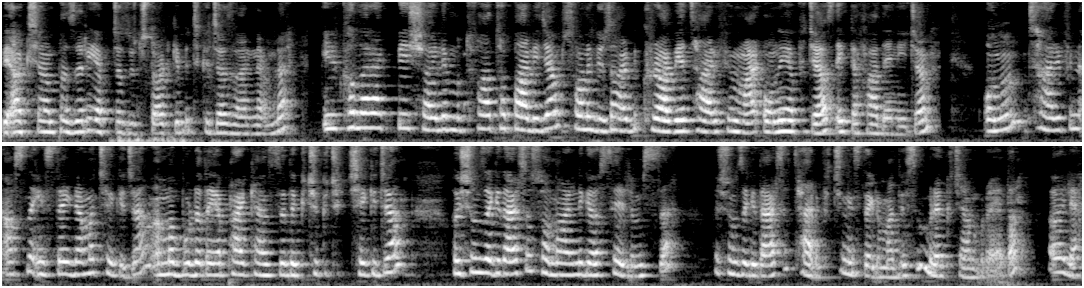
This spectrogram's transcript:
Bir akşam pazarı yapacağız 3-4 gibi çıkacağız annemle. İlk olarak bir şöyle mutfağı toparlayacağım. Sonra güzel bir kurabiye tarifim var. Onu yapacağız. İlk defa deneyeceğim. Onun tarifini aslında Instagram'a çekeceğim ama burada da yaparken size de küçük küçük çekeceğim. Hoşunuza giderse son halini gösteririm size. Hoşunuza giderse tarif için Instagram adresimi bırakacağım buraya da. Öyle.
